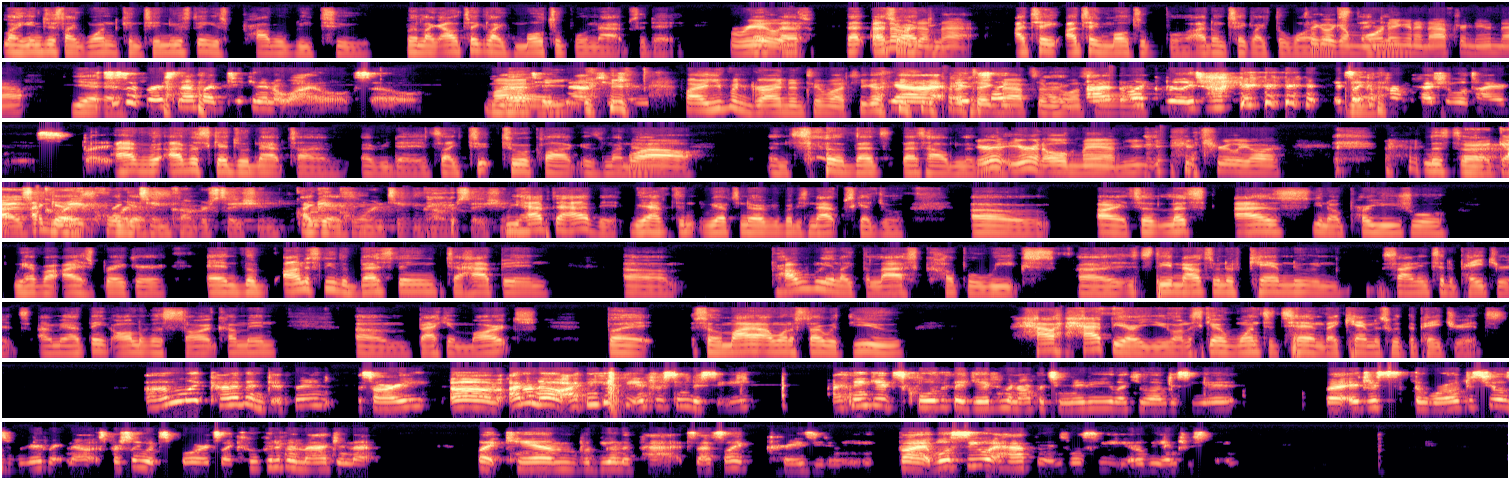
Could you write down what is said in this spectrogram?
like in just like one continuous thing, is probably two. But like I'll take like multiple naps a day. That- really, that's that, I've that's what never I done do. that. I take I take multiple. I don't take like the one. Take like a morning and an afternoon nap. yeah. This is the first nap I've taken in a while, so I Myah, don't you, you, Myah, you've been grinding too much. You got Yeah, you gotta take like- naps every I- once in a while. I'm like really tired. It's like Yeah. a perpetual tiredness. But I have a, I have a scheduled nap time every day. It's like two two o'clock is my nap, wow, and so that's that's how I'm living. you're you're an old man. You you truly are. Listen, All right, guys. I, I great guess, quarantine guess. conversation. I Great guess. quarantine conversation. we have to have it. We have to we have to know everybody's nap schedule. Uh, all right, so let's as you know per usual, we have our icebreaker, and the honestly the best thing to happen, um, probably in like the last couple weeks, uh, it's the announcement of Cam Newton signing to the Patriots. I mean, I think all of us saw it coming, um, back in March, but so Myah, I want to start with you. How happy are you on a scale of one to ten that Cam is with the Patriots? I'm like kind of indifferent. Sorry. Um, I don't know. I think it'd be interesting to see. I think it's cool that they gave him an opportunity. Like you love to see it, but it just the world just feels weird right now, especially with sports. Like who could have imagined that? Like Cam would be on the Pats. That's like crazy to me. But we'll see what happens. We'll see. It'll be interesting.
